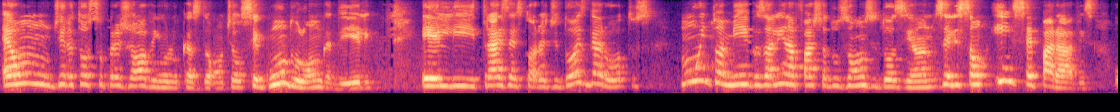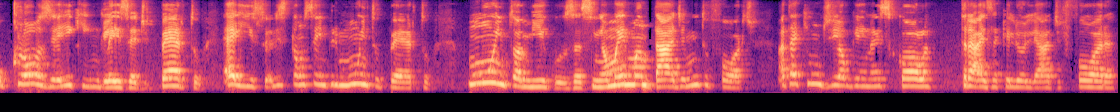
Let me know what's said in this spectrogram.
É um diretor super jovem, o Lucas Dont, é o segundo longa dele. Ele traz a história de dois garotos muito amigos, ali na faixa dos 11, 12 anos, eles são inseparáveis. O close aí, que em inglês é de perto, é isso, eles estão sempre muito perto. muito amigos, assim, é uma irmandade, é muito forte. Até que um dia alguém na escola traz aquele olhar de fora,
